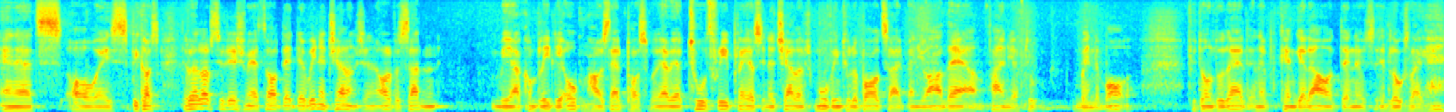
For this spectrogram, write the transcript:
and that's always because there were a lot of situations where I thought that they win a challenge, and all of a sudden we are completely open. How is that possible? Yeah, we have two, three players in a challenge moving to the ball side. When you are there, fine, you have to win the ball. If you don't do that and it can get out, then it looks like, eh,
